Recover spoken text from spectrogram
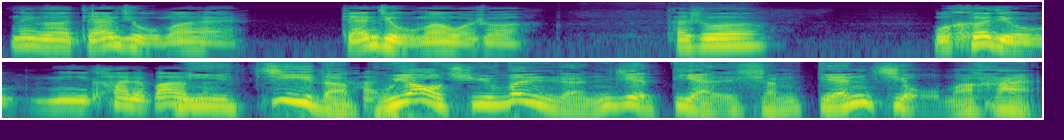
那个点酒吗？还点酒吗？我说，他说我喝酒，你看着办。你记得不要去问人家点什么点酒吗？还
